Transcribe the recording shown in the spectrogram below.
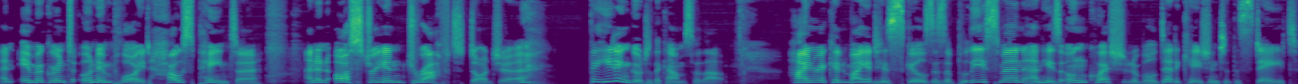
an immigrant unemployed house painter and an Austrian draft dodger. but he didn't go to the camps for that. Heinrich admired his skills as a policeman and his unquestionable dedication to the state.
